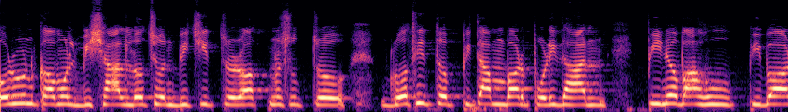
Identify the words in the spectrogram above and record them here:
অরুণ কমল বিশাল লোচন বিচিত্র রত্নসূত্র, গ্রথিত পীতাম্বর পরিধান পিনবাহু পিবর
